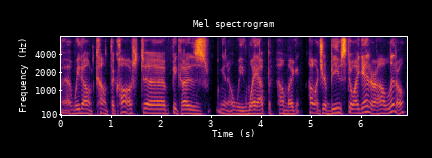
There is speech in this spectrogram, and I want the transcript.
uh, we don't count the cost uh, because you know we weigh up how much how much abuse do I get or how little.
